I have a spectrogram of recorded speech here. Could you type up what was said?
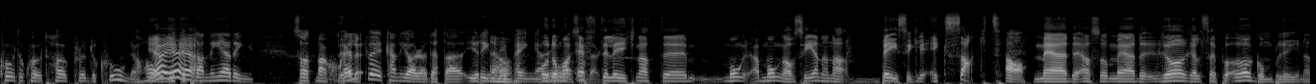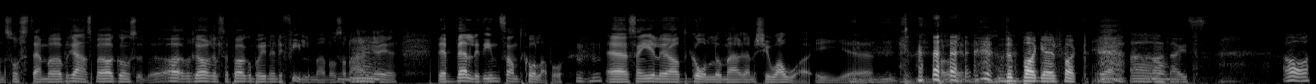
quote unquote, hög produktion det har, Ja, ja, mycket ja. planering. Så att man Det själv eh, kan göra detta i rimlig Ja. pengar. Och de har där. efterliknat eh, många, många av scenerna basically exakt. Ja, Med, alltså med rörelser på ögonbrynen som stämmer överens med ögons, ö, rörelser på ögonbrynen i filmen och sådana här Mm. grejer. Det är väldigt intressant att kolla på. mhm. Eh, sen gillar jag att Gollum är en chihuahua i eh, Mm. The bug-eyed fuck. Ah, nice. Ja,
